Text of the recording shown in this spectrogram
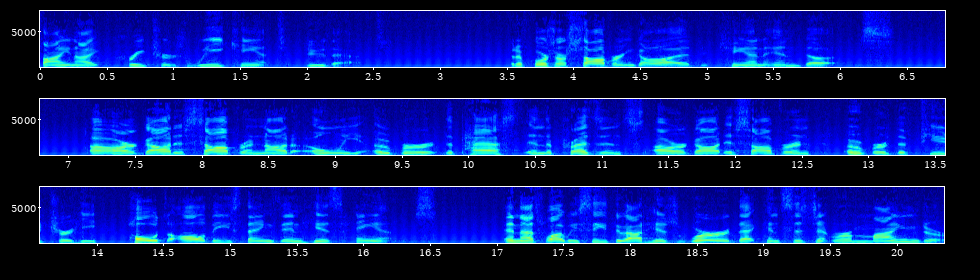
finite creatures. We can't do that. But of course, our sovereign God can and does. Uh, our God is sovereign not only over the past and the present, our God is sovereign over the future. He holds all these things in his hands. And that's why we see throughout his word that consistent reminder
